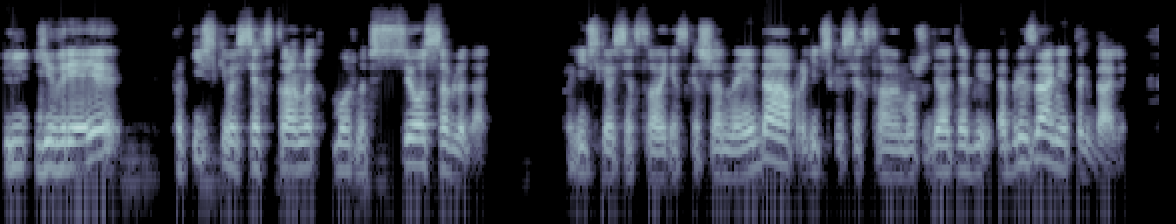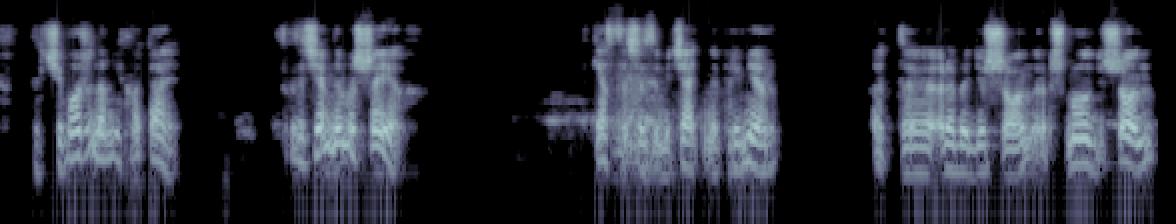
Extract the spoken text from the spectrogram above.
евреи, практически во всех странах можно все соблюдать. Практически во всех странах есть кошерная еда, практически во всех странах можно делать обрезание и так далее. Так чего же нам не хватает? Зачем нам Машеях? Я слышал замечательный пример от э, Рэба Дюшон, Рэб Шмул Дюшон.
